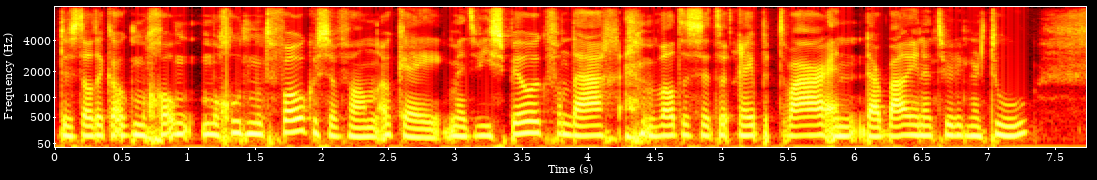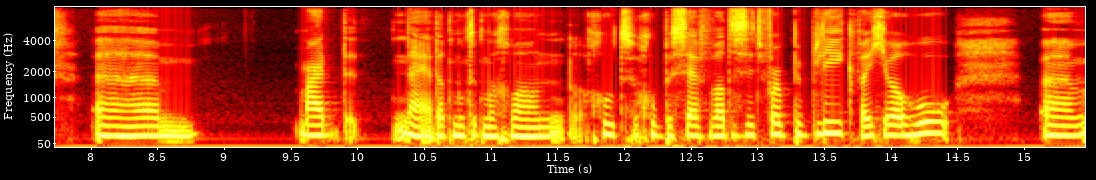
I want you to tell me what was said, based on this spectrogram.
Dus dat ik ook me, gewoon, me goed moet focussen van, oké, met wie speel ik vandaag? En wat is het repertoire? En daar bouw je natuurlijk naartoe. Ehm, maar nou ja, dat moet ik me gewoon goed, goed beseffen. Wat is dit voor publiek? Weet je wel, hoe, ehm,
